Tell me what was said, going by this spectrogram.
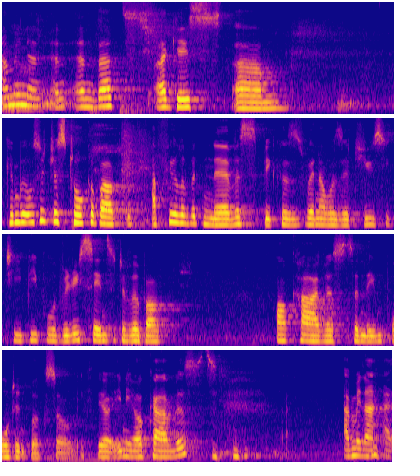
I mean, and, and, and that's, I guess, um, can we also just talk about? I feel a bit nervous because when I was at UCT, people were very sensitive about archivists and the important work. So if there are any archivists, I mean, I, I,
